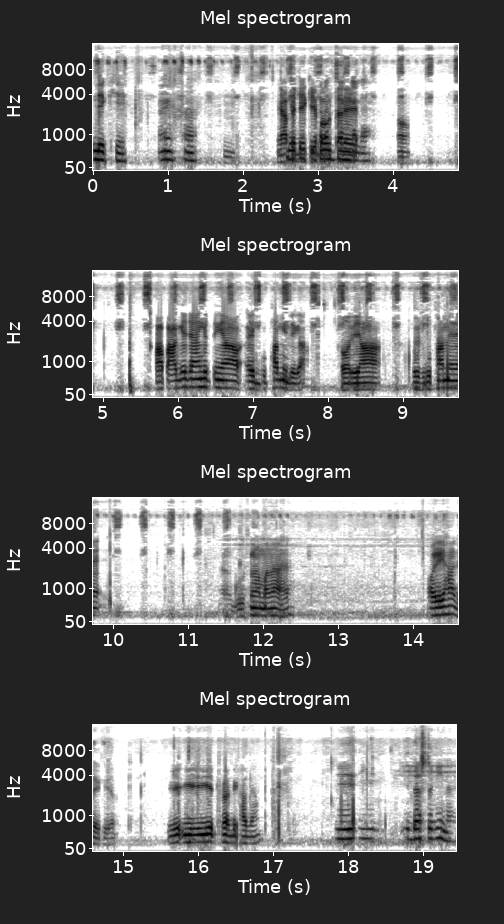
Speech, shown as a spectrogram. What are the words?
देखिए। हाँ, हाँ। यहाँ पे देखिए बहुत सारे है। आप आगे जाएँगे तो यहाँ एक गुफा मिलेगा। और यहाँ उस गुफा में घुसना मना है। और यहाँ देखिए ये ये ये थोड़ा दिखा दें ये ये ये डस्टबिन है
